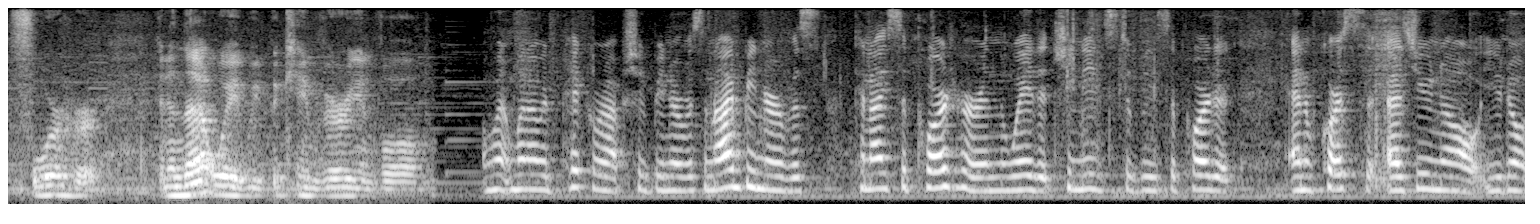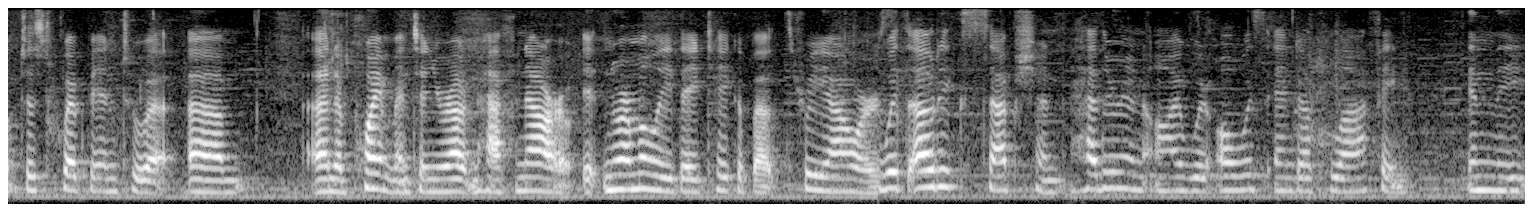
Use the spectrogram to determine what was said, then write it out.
for her. And in that way, we became very involved. When, when I would pick her up, she'd be nervous, and I'd be nervous. Can I support her in the way that she needs to be supported? And of course, as you know, you don't just whip into a, um, an appointment and you're out in half an hour. It, normally, they take about three hours. Without exception, Heather and I would always end up laughing in the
